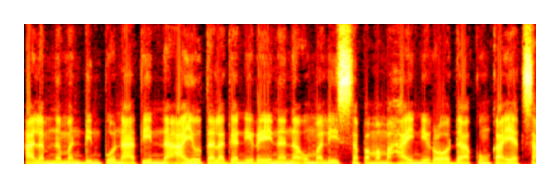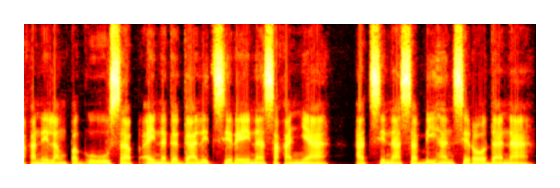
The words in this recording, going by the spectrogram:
Alam naman din po natin na ayaw talaga ni Reyna na umalis sa pamamahay ni Roda kung kaya't sa kanilang pag-uusap ay nagagalit si Reyna sa kanya, at sinasabihan si Roda na,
